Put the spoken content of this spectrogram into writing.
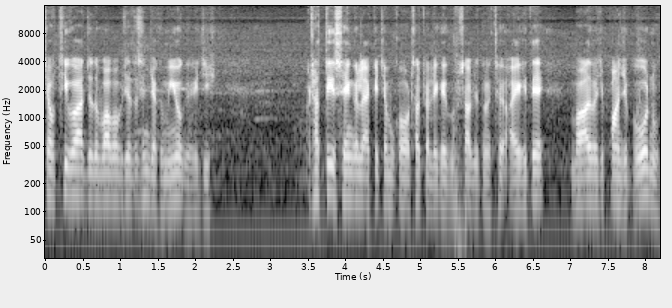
ਚੌਥੀ ਵਾਰ ਜਦੋਂ ਬਾਬਾ ਬਚੇਤਰ ਸਿੰਘ ਜ਼ਖਮੀ ਹੋ ਗਏ ਜੀ। 38 ਸਿੰਘ ਲੈ ਕੇ ਚਮਕੌਰ ਸਾਹਿਬ ਚਲੇ ਗਏ ਗੁਰੂ ਸਾਹਿਬ ਜਦੋਂ ਇੱਥੇ ਆਏ ਸੀ ਤੇ ਬਾਅਦ ਵਿੱਚ ਪੰਜ ਪੋਹ ਨੂੰ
